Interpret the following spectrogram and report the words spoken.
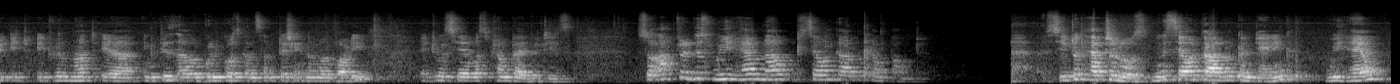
it, it will not uh, increase our glucose concentration in our body. It will save us from diabetes. So after this, we have now seven carbon compound. sedoheptulose means 7 carbon containing we have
